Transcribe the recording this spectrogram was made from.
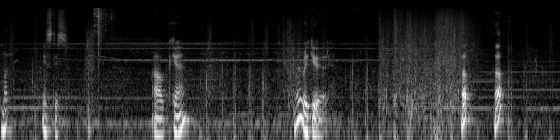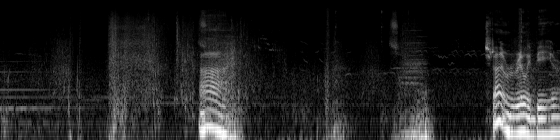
What is this? Okay. Very good. Up, up. Ah. Should I really be here?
